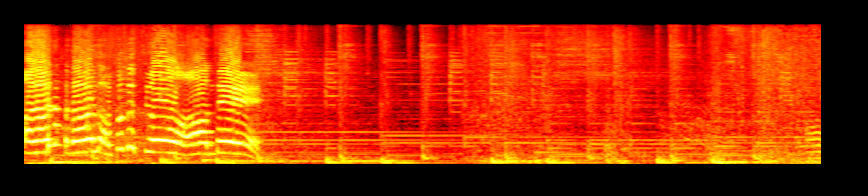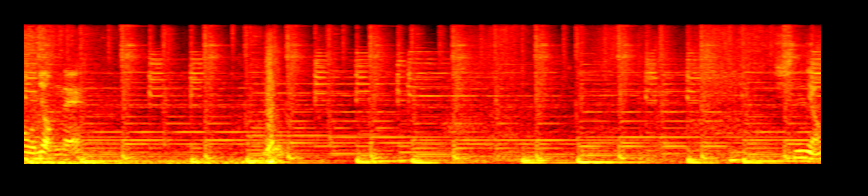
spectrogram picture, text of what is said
아, 나, 나, 나, 나, 터졌어! 아, 안 돼! 신령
